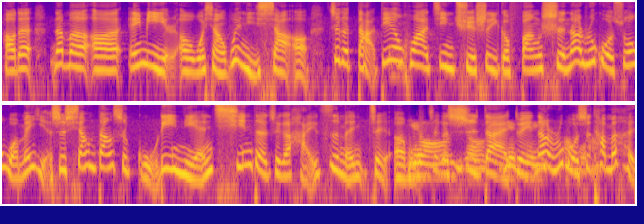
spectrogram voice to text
好的，那么呃，Amy，呃，我想问一下哦，这个打电话进去是一个方式。那如果说我们也是相当是鼓励年轻的这个孩子们，这呃，我们这个世代，对，那如果是他们很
